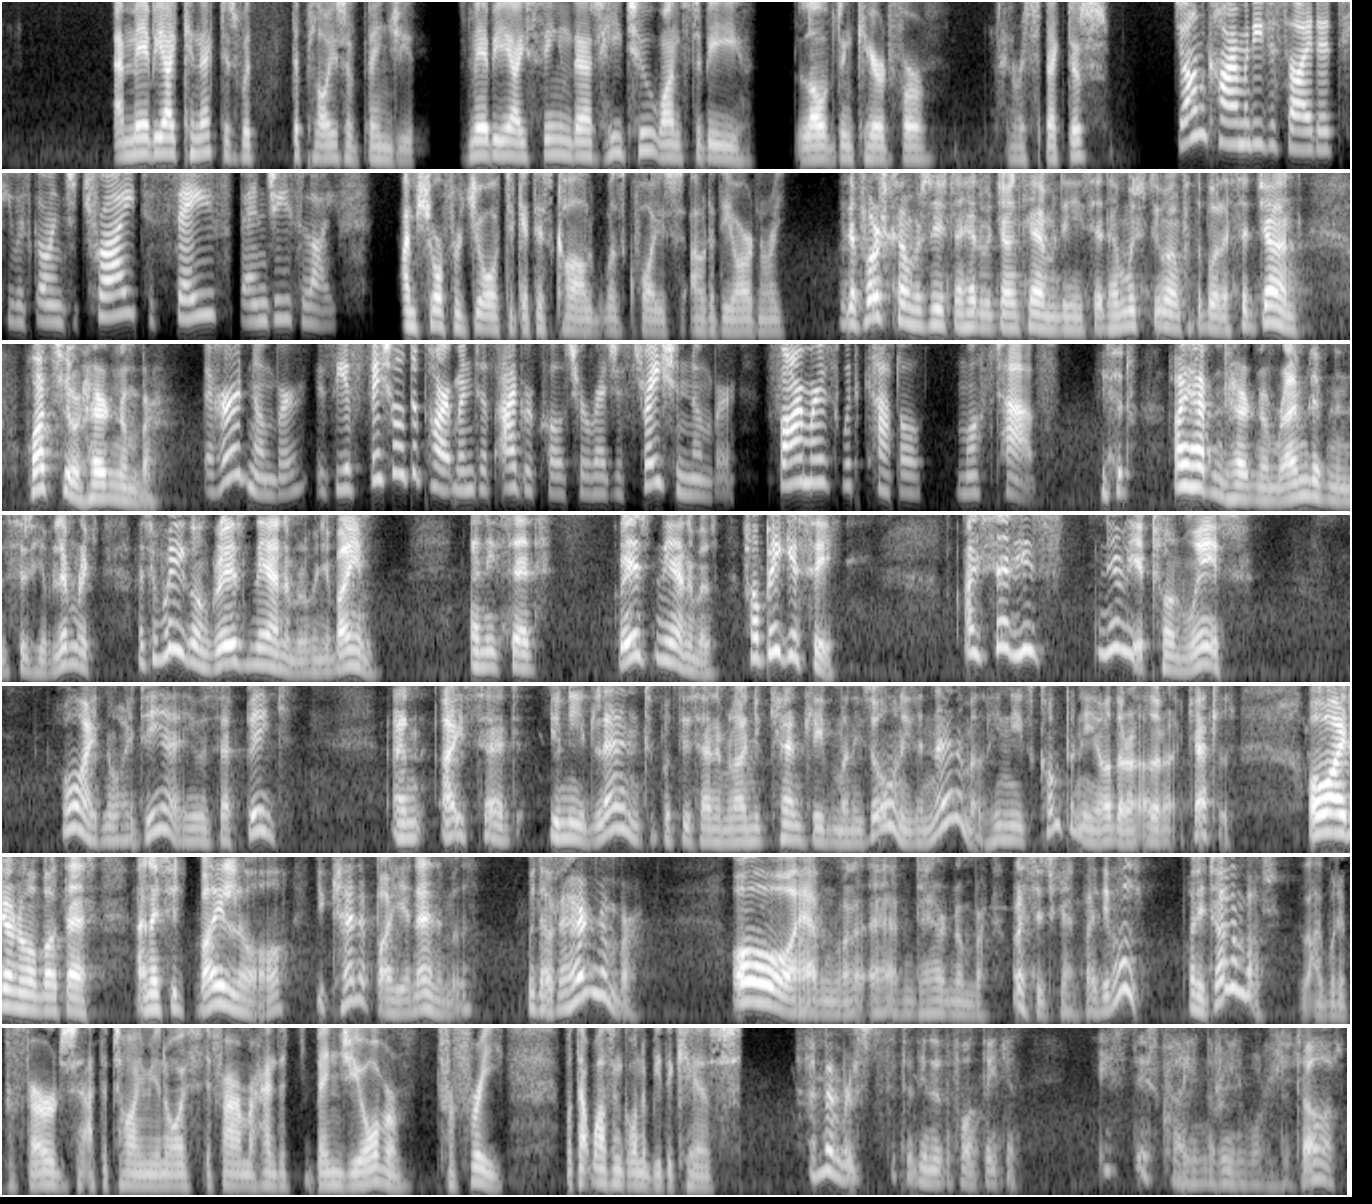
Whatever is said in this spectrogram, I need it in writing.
And maybe I connected with the plight of Benji. Maybe I seen that he too wants to be loved and cared for and respected. John Carmody decided he was going to try to save Benji's life. I'm sure for Joe to get this call was quite out of the ordinary. The first conversation I had with John Carmody, he said, How much do you want for the bull? I said, John, what's your herd number? The herd number is the official Department of Agriculture registration number farmers with cattle must have. He said, I haven't herd number. I'm living in the city of Limerick. I said, Where are you going grazing the animal when you buy him? And he said, Grazing the animal? How big is he? I said, He's nearly a ton weight. Oh, I had no idea he was that big. And I said, You need land to put this animal on. You can't leave him on his own. He's an animal. He needs company, other other cattle. Oh, I don't know about that. And I said, By law, you cannot buy an animal without a herd number. Oh, I haven't I haven't heard a number. Well, I said, You can't buy the bull. What are you talking about? I would have preferred at the time, you know, if the farmer handed Benji over for free, but that wasn't going to be the case. I remember sitting at the end of the phone thinking, Is this guy in the real world at all?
